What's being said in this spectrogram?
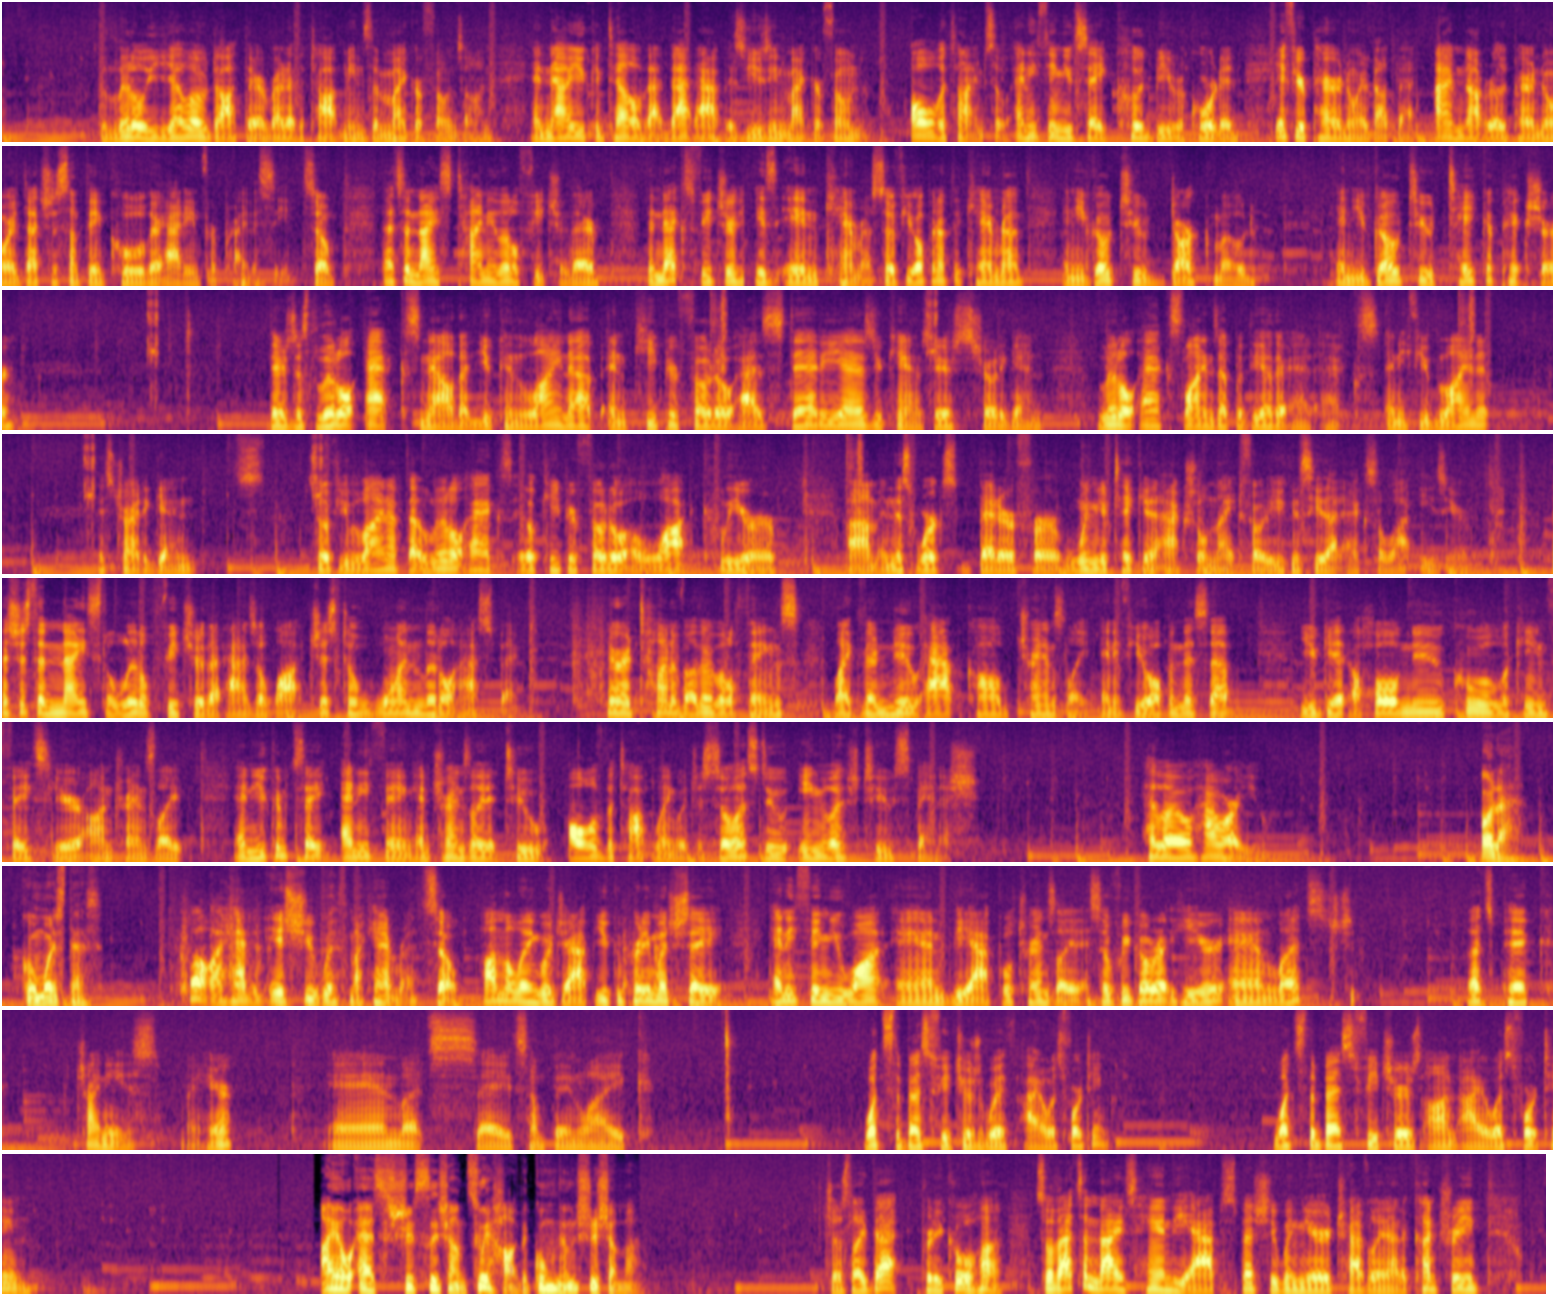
the little yellow dot there right at the top means the microphone's on. And now you can tell that that app is using microphone all the time. So anything you say could be recorded if you're paranoid about that. I'm not really paranoid. That's just something cool they're adding for privacy. So that's a nice tiny little feature there. The next feature is in camera. So if you open up the camera and you go to dark mode and you go to take a picture, there's this little X now that you can line up and keep your photo as steady as you can. So here's show it again. Little X lines up with the other X. And if you line it, let's try it again. So if you line up that little X, it'll keep your photo a lot clearer. Um, and this works better for when you're taking an actual night photo. You can see that X a lot easier. That's just a nice little feature that adds a lot just to one little aspect. There are a ton of other little things, like their new app called Translate. And if you open this up, you get a whole new cool looking face here on Translate. And you can say anything and translate it to all of the top languages. So let's do English to Spanish. Hello, how are you? Hola, ¿cómo estás? Well, I had an issue with my camera. So on the language app, you can pretty much say anything you want and the app will translate it. So if we go right here and let's let's pick Chinese right here. And let's say something like What's the best features with iOS 14? What's the best features on iOS 14? iOS 十四上最好的功能是什么？Just like that. Pretty cool, huh? So that's a nice handy app, especially when you're traveling out of country.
